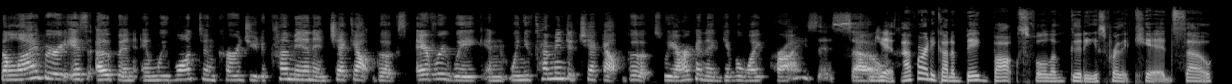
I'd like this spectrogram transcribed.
the library is open and we want to encourage you to come in and check out books every week. And when you come in to check out books, we are going to give away prizes. So, yes, I've already got a big box full of goodies for the kids. So,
